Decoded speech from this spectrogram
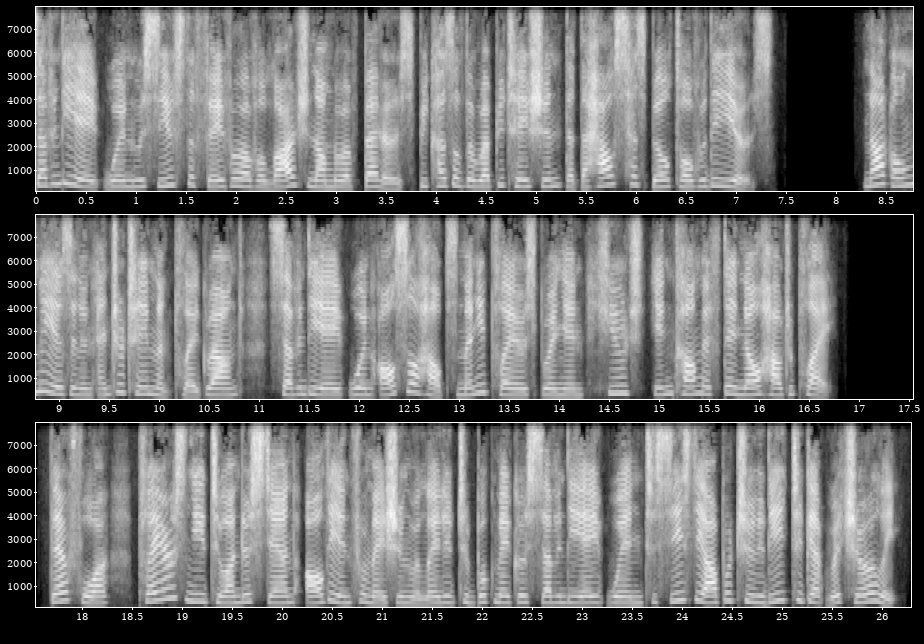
78 Win receives the favor of a large number of bettors because of the reputation that the house has built over the years. Not only is it an entertainment playground, 78 Win also helps many players bring in huge income if they know how to play. Therefore, players need to understand all the information related to Bookmaker 78 Win to seize the opportunity to get rich early.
